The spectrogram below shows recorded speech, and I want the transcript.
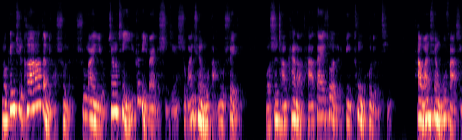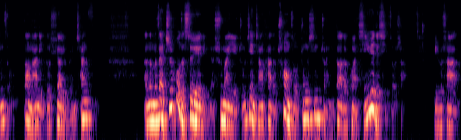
那么，根据克拉拉的描述呢，舒曼有将近一个礼拜的时间是完全无法入睡的。我时常看到他呆坐着并痛哭流涕，他完全无法行走，到哪里都需要有人搀扶。啊，那么在之后的岁月里呢，舒曼也逐渐将他的创作中心转移到了管弦乐的写作上，比如他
